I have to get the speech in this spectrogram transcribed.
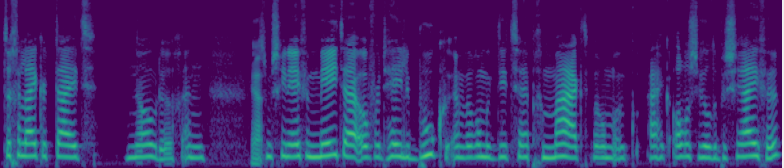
tegelijkertijd nodig. En ja. dus misschien even meta over het hele boek en waarom ik dit heb gemaakt, waarom ik eigenlijk alles wilde beschrijven,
